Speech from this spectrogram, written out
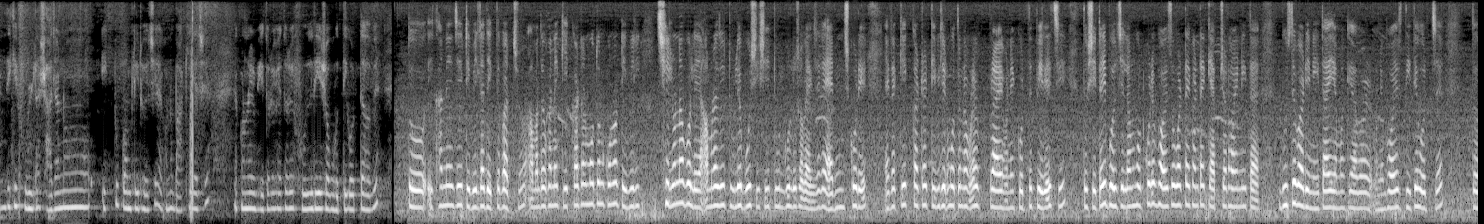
এখান থেকে ফুলটা সাজানো একটু কমপ্লিট হয়েছে এখনও বাকি আছে। এখন এর ভেতরে ভেতরে ফুল দিয়ে সব ভর্তি করতে হবে। তো এখানে যে টেবিলটা দেখতে পাচ্ছ, আমাদের ওখানে কেক কাটার মতন কোনো টেবিল ছিল না বলে আমরা যে টুলে বসি, সেই টুলগুলো সব এক জায়গায় অ্যারেঞ্জ করে একটা কেক কাটার টেবিলের মতন আমরা প্রায় মানে করতে পেরেছি। তো সেটাই বলছিলাম, হুট করে ভয়েস ওভারটা এখানটায় ক্যাপচার হয়নি তা বুঝতে পারিনি, তাই আমাকে আবার মানে ভয়েস দিতে হচ্ছে। তো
